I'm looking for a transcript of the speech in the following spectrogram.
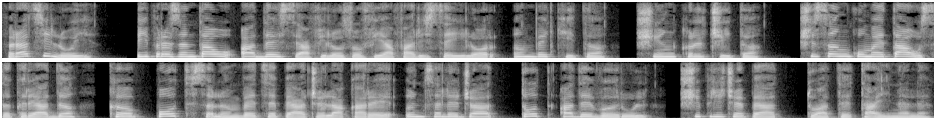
Frații lui îi prezentau adesea filosofia fariseilor învechită și încălcită și să încumetau să creadă că pot să-l învețe pe acela care înțelegea tot adevărul și pricepea toate tainele.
